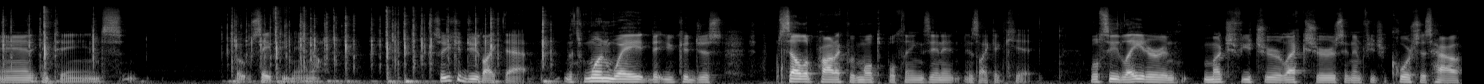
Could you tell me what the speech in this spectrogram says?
And it contains oh safety manual. So you could do like that. That's one way that you could just sell a product with multiple things in it is like a kit. We'll see later in much future lectures and in future courses how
